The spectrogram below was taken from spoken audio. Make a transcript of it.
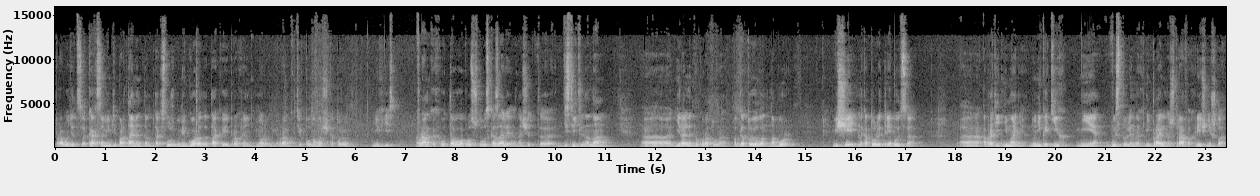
проводится как самим департаментом, так службами города, так и правоохранительными органами в рамках тех полномочий, которые у них есть. В рамках вот того вопроса, что вы сказали, значит, э, действительно нам э, Генеральная прокуратура подготовила набор вещей, на которые требуется обратить внимание. Но никаких не выставленных неправильно штрафах речь не шла.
